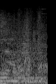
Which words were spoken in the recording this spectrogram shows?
blood.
